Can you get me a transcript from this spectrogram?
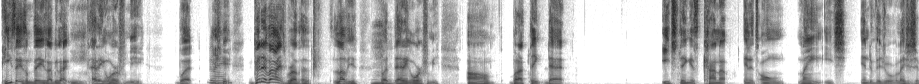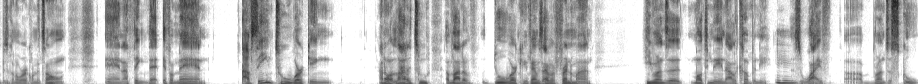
he say some things. I'll be like, mm, that ain't gonna work for me. But Right. good advice, brother. Love you, but that ain't gonna work for me. Um, but I think that each thing is kind of in its own lane. Each individual relationship is going to work on its own. And I think that if a man, I've seen two working, I know a lot of two, a lot of dual working families. I have a friend of mine. He runs a multi-million dollar company. His wife uh, runs a school,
